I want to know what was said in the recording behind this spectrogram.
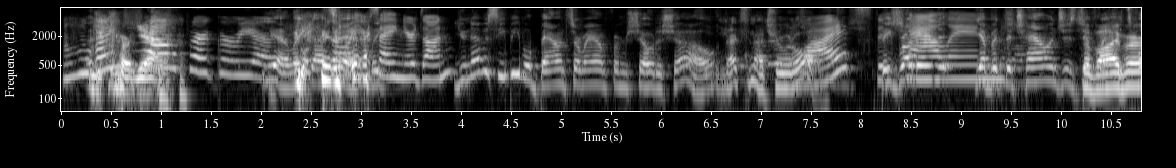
One Yeah. show per career. Yeah, like that's So what it. you're Like, saying you're done? You never see people bounce around from show to show. That's not true at all. What? The Big Brother, challenge. yeah, but the challenge is Survivor. different.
